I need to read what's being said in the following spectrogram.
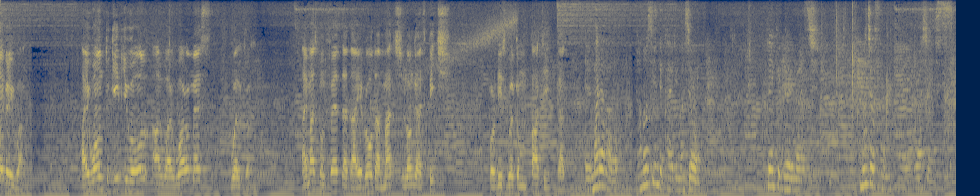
everyone. I want to give you all our warmest welcome. I must confess that I wrote a much longer speech for this welcome party but Thank you very much Muchos Russians.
